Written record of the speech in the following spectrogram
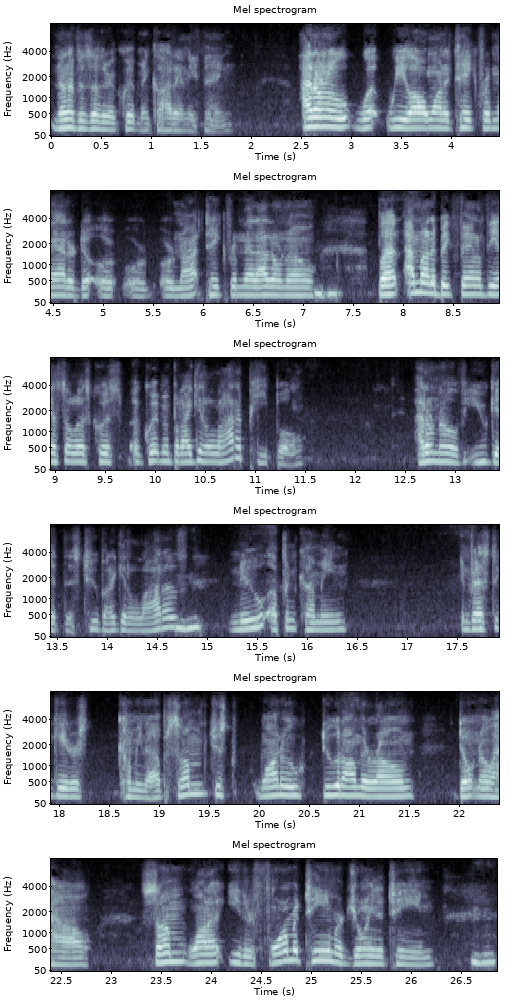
None of his other equipment caught anything. I don't know what we all want to take from that or or, or or not take from that. I don't know, Mhm. but I'm not a big fan of the SLS equipment. But I get a lot of people I don't know if you get this too, but I get a lot of Mm-hmm. new up and coming investigators coming up. Some just want to do it on their own, don't know how. Some want to either form a team or join a team. Mhm.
